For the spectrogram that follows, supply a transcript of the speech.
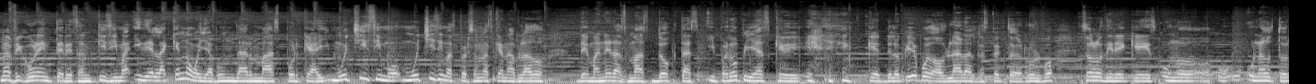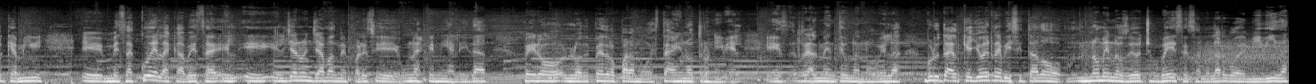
Una figura interesantísima y de la que no voy a abundar más porque hay muchísimo, muchísimas personas que han hablado de maneras más doctas y propias que, que de lo que yo puedo hablar al respecto de Rulfo. Solo diré que es uno, un autor que a mí eh, me sacude la cabeza. El, eh, el Llano en Llamas me parece una genialidad, pero lo de Pedro Páramo está en otro nivel. Es realmente una novela brutal que yo he revisitado no menos de ocho veces a lo largo de mi vida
